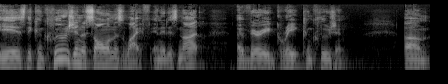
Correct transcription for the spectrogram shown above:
is the conclusion of Solomon's life, and it is not a very great conclusion. Um,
